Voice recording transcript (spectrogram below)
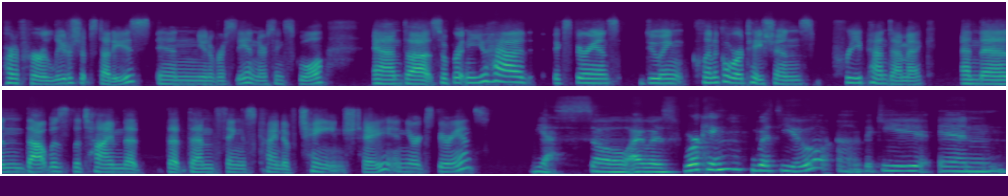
part of her leadership studies in university and nursing school, and uh, so Brittany, you had experience doing clinical rotations pre-pandemic, and then that was the time that that then things kind of changed. Hey, in your experience? Yes. So I was working with you, uh, Vicki, in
